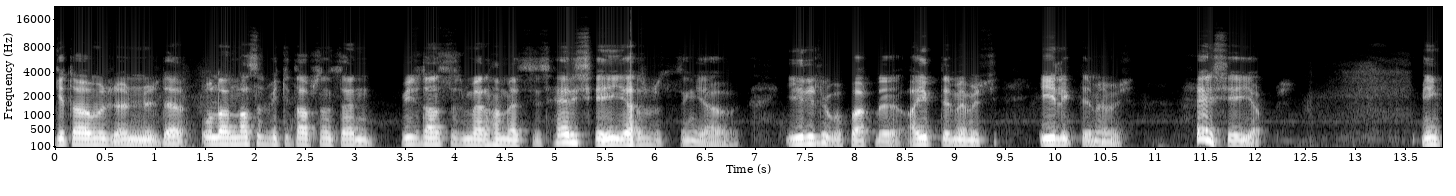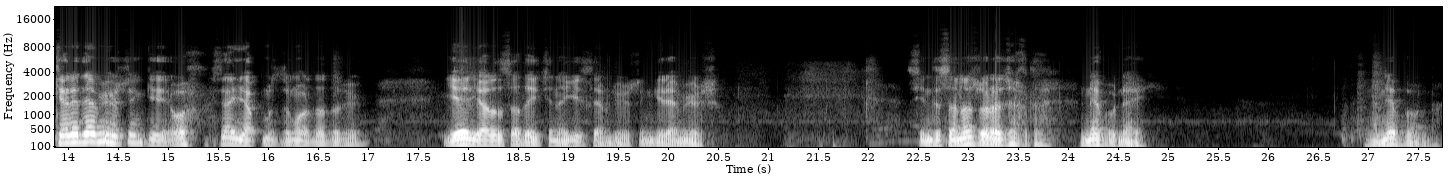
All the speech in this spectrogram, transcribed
Kitabımız önünüzde. Ulan nasıl bir kitapsın sen? Vicdansız, merhametsiz. Her şeyi yazmışsın ya. İrili ufaklı, ayıp dememiş, iyilik dememiş. Her şeyi yapmış. İnkar edemiyorsun ki. Oh sen yapmışsın orada duruyor. Yer yarılsa da içine girsem diyorsun giremiyorsun. Şimdi sana soracaklar. Ne bu ne? Ne bunlar?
